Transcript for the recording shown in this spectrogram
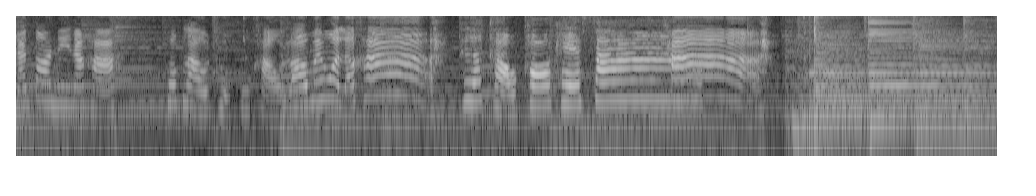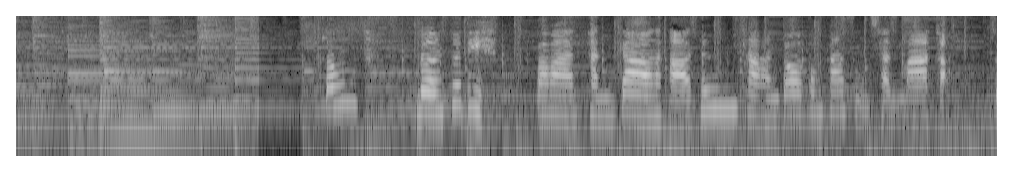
ณตอนนี้นะคะ พวกเราถูกภูเขาล้อมไม่หมดแล้วค่ะ เทือกเขาคอเคซ่าค่ะ ต้องเดินขึ้นอีกประมาณพันเก้านะคะ ซึ่งทางก็ค่อนข้างสูงชันมากค่ะ ไป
